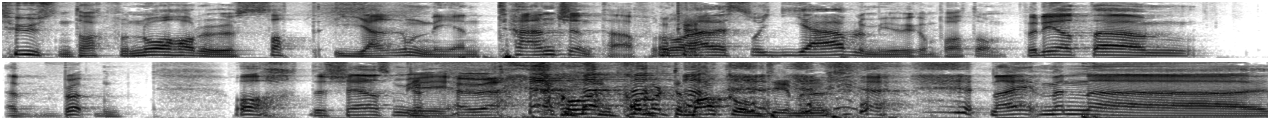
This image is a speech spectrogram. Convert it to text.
tusen takk, for nå har du satt hjernen i en tangent her. For Ok. nå er det så jævlig mye vi kan prate om. Fordi at um, Åh, det skjer så mye i hodet. Kommer, kommer tilbake om ti minutter. Nei, men uh,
